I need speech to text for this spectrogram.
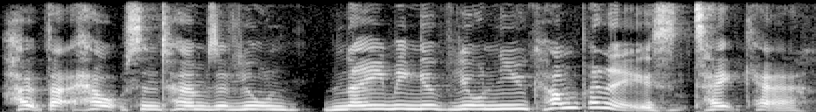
Hope that helps in terms of your naming of your new companies. Take care.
